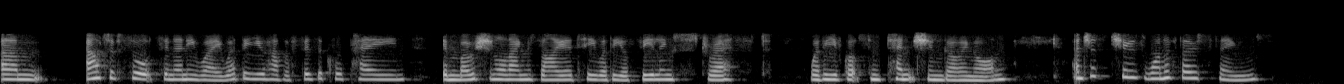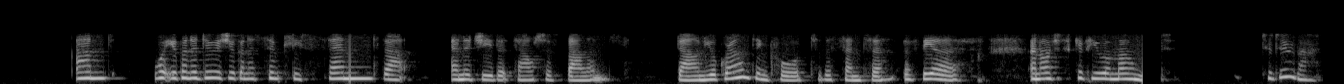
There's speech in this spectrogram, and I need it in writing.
um, out of sorts in any way, whether you have a physical pain, emotional anxiety, whether you're feeling stressed, whether you've got some tension going on, and just choose one of those things. And what you're going to do is you're going to simply send that energy that's out of balance down your grounding cord to the center of the earth. And I'll just give you a moment to do that.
